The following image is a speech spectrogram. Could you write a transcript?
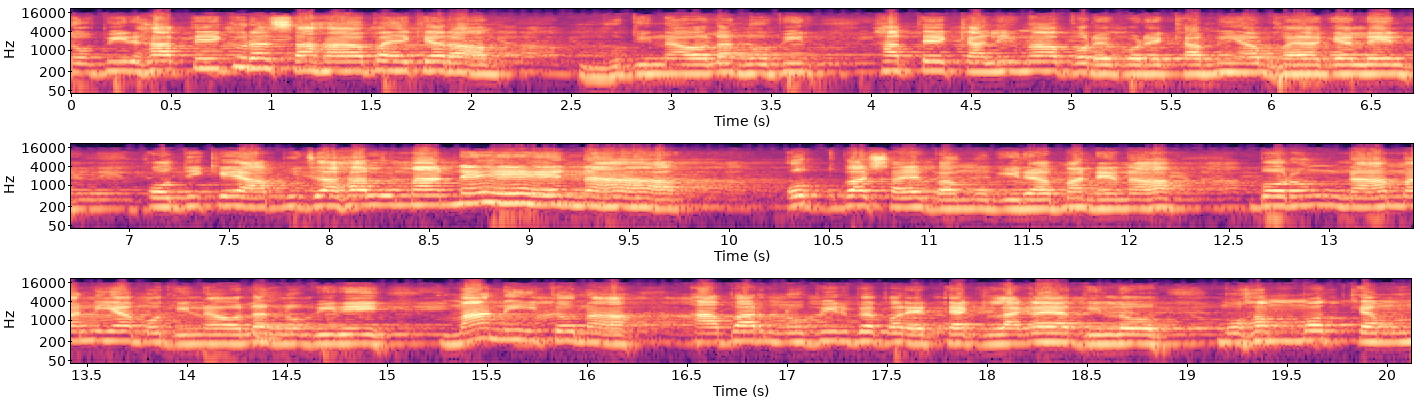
নবীর হাতে করে সাহাবায়ে কেরাম মদিনাওয়ালা নবীর হাতে কালিমা পরে পরে কামিয়া ভয়া গেলেন। ওদিকে আবু জাহাল মানে না ওতবা সাহেবা মুগিরা মানে না, বরং না মানিয়া মদিনাওয়ালা নবীরে মানেই তো না। আবার নবীর ব্যাপারে ট্যাগ লাগায়া দিল, মুহাম্মদ কেমন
